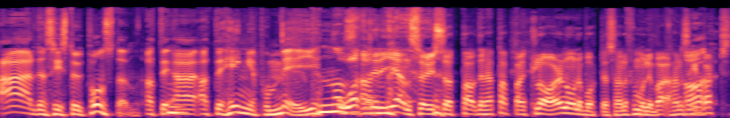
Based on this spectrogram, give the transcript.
är den sista utposten. Att det, är, att det hänger på mig. Någonstans. Återigen så är det ju så att den här pappan klarar när hon är borta, så han är förmodligen han har säkert Ja. varit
